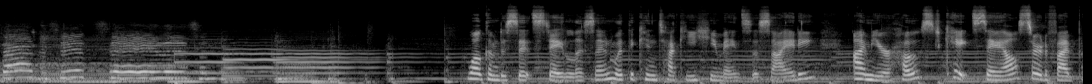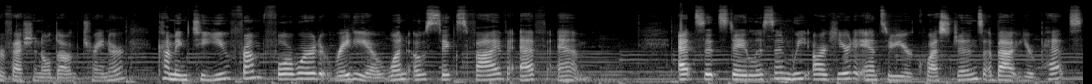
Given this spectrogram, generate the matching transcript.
time to sit, stay, listen. Welcome to Sit, Stay, Listen with the Kentucky Humane Society. I'm your host, Kait Seyal, certified professional dog trainer, coming to you from Forward Radio 1065 FM. At Sit, Stay, Listen, we are here to answer your questions about your pets,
